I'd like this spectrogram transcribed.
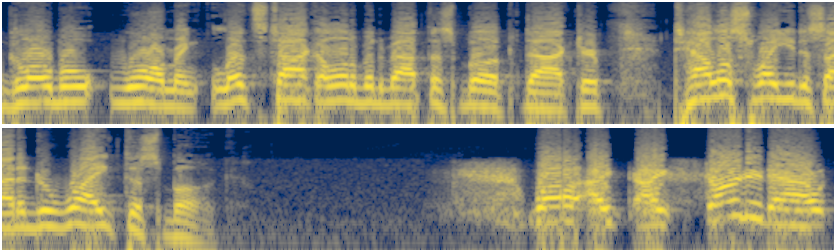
global warming. Let's talk a little bit about this book, Doctor. Tell us why you decided to write this book. Well, I, I started out,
